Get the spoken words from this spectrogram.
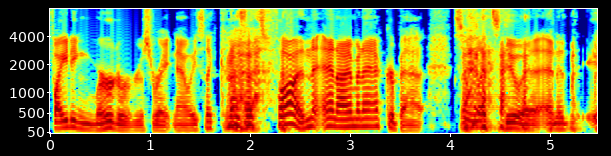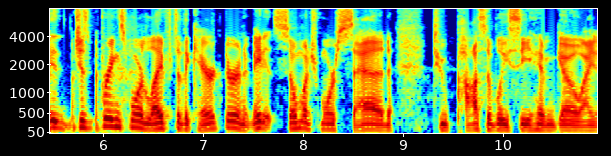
fighting murderers right now. He's like, Because it's fun and I'm an acrobat. So let's do it. And it, it just brings more life to the character. And it made it so much more sad to possibly see him go. I,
